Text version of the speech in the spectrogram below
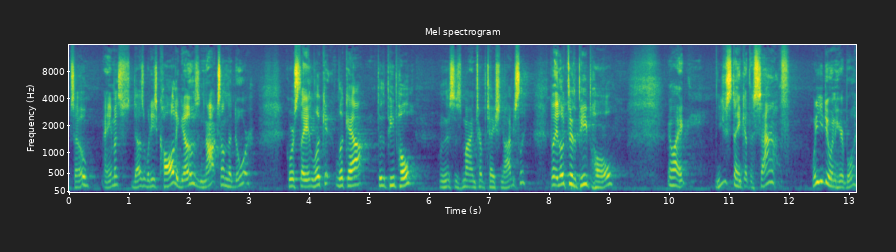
So Amos does what he's called. He goes and knocks on the door. Of course, they look, at, look out through the peephole. And this is my interpretation, obviously. But they look through the peephole. They're like, You stink of the South. What are you doing here, boy?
